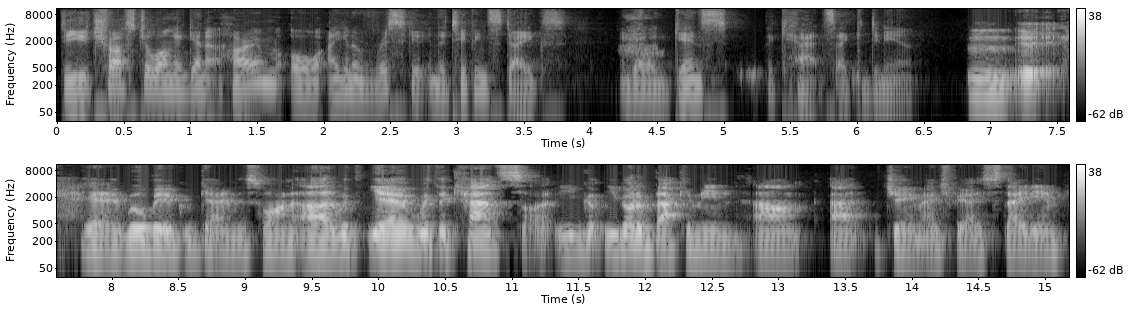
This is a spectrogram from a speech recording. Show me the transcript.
Do you trust Geelong again at home, or are you going to risk it in the tipping stakes and go against the Cats at Kardinia? Mm, it, yeah, it will be a good game. This one, uh, with yeah, with the Cats, uh, you got you got to back them in um, at GMHBA Stadium.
